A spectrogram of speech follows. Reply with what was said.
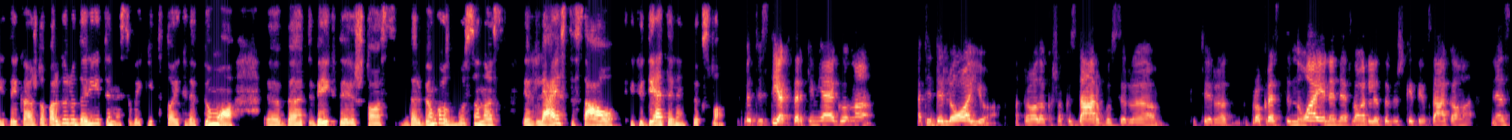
į tai, ką aš dabar galiu daryti, nesivaikyti to įkvėpimo, bet veikti iš tos darbingos būsenos ir leisti sau judėti link tikslo. Bet vis tiek, tarkim, jeigu, na, atidėlioju, atrodo, kažkokius darbus ir, kaip čia yra, prokrastinuoju, net nežinau, ar lietuviškai taip sakoma, nes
